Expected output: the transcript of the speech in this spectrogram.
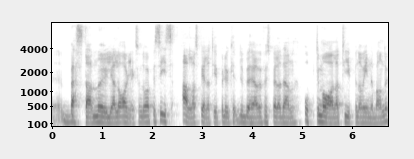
eh, bästa möjliga lag. Liksom. Du har precis alla spelartyper du, du behöver för att spela den optimala typen av innebandy.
